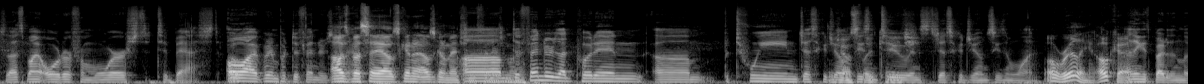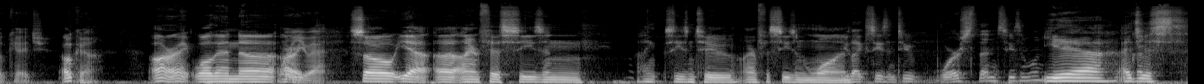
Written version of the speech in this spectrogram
So that's my order from worst to best. Oh, I didn't put Defenders. I was about to say I was gonna I was gonna mention um, Defenders. Defenders. I'd put in um, between Jessica Jones, Jones, season Luke two Cage. and Jessica Jones season one. oh really? Okay. I think it's better than Luke Cage. Okay. Yeah. All right. Well then. Uh, Where all are you at? So yeah, uh, Iron Fist season. I think season two, Iron Fist season one. You like season two worse than season one? Yeah, I just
